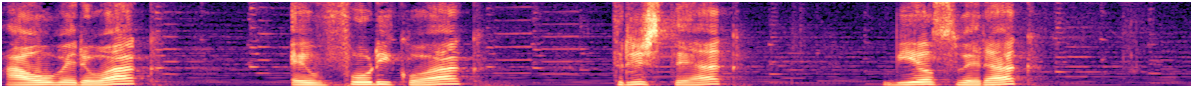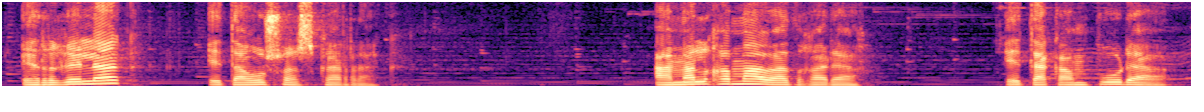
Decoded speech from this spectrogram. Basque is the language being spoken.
ahoberoak, euforikoak, tristeak, bihozberak, ergelak eta oso askarrak. Amalgama bat gara, eta kanpora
